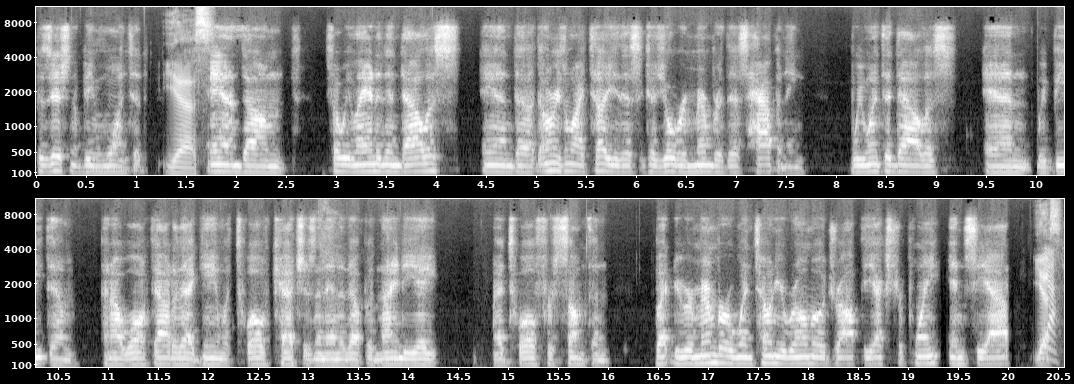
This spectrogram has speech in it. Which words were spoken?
position of being wanted. Yes. And um, so we landed in Dallas. And uh, the only reason why I tell you this is because you'll remember this happening. We went to Dallas and we beat them. And I walked out of that game with 12 catches and ended up with 98. I had 12 for something. But do you remember when Tony Romo dropped the extra point in Seattle? yes.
